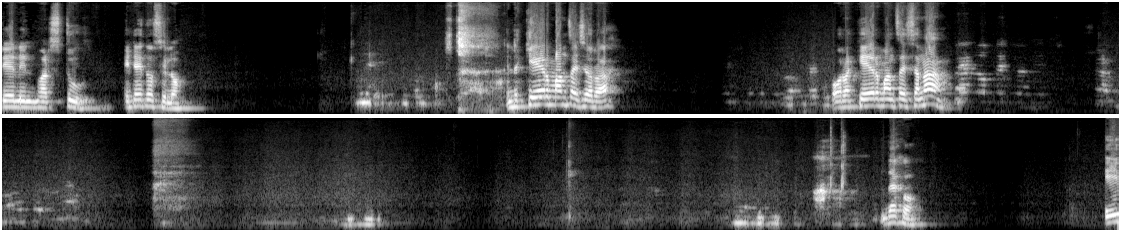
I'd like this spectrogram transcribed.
ten inverse two এটাই তো ছিল। এটা কে এর মান চাইছে ওরা? ওরা কে এর মান চাইছে না? দেখো, এই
